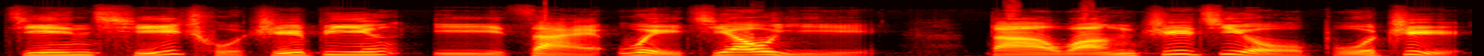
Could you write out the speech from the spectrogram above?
今齐楚之兵已在未交矣，大王之救不至，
